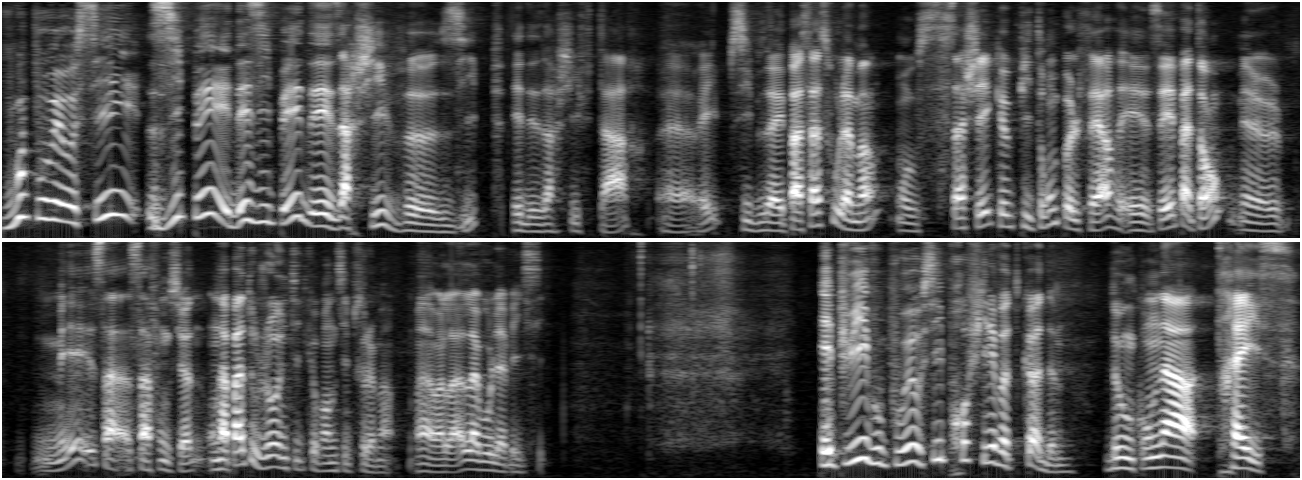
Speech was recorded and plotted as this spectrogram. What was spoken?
Vous pouvez aussi zipper et dézipper des archives euh, zip et des archives tar. si vous n'avez pas ça sous la main, sachez que Python peut le faire, et c'est épatant, mais, ça, ça, fonctionne. On n'a pas toujours une petite commande zip sous la main. Là vous l'avez ici. Et puis, vous pouvez aussi profiler votre code. Donc, on a trace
